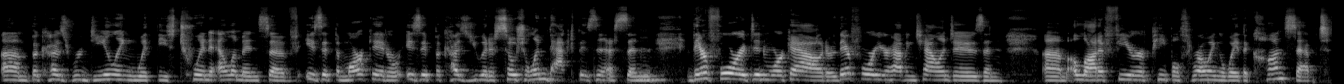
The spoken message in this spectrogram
um, because we're dealing with these twin elements of is it the market or is it because you had a social impact business and mm-hmm. therefore it didn't work out or therefore you're having challenges and um, a lot of fear of people throwing away the concept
